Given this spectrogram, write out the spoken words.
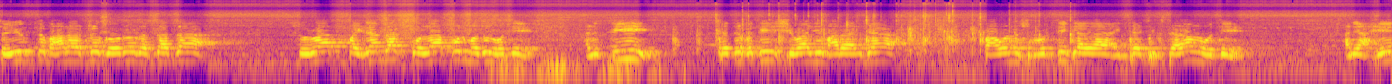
संयुक्त महाराष्ट्र गौरव रथाचा सुरुवात पहिल्यांदा कोल्हापूरमधून होते. आणि ती छत्रपती शिवाजी महाराजांच्या पावन स्मृतीच्या या ऐतिहासिक स्थळावर होते. आणि हे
